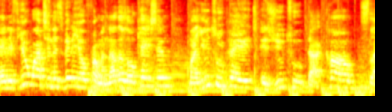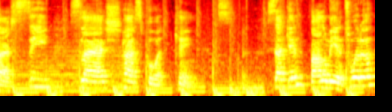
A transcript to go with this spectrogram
And if you're watching this video from another location, my YouTube page is youtube.com slash c slash passport kings. Second, follow me on Twitter.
